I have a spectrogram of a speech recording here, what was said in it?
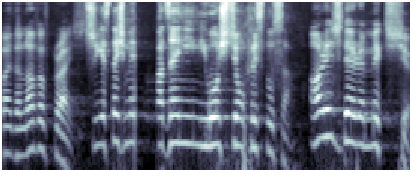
by the love of Christ? Czy jesteśmy prowadzeni miłością Chrystusa? Or is there a mixture?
